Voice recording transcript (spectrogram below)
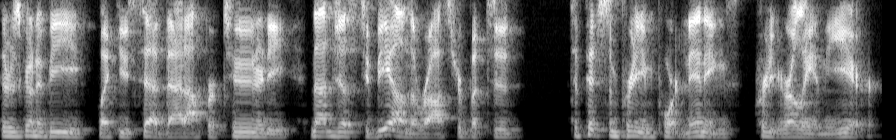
there's going to be, like you said, that opportunity not just to be on the roster, but to to pitch some pretty important innings pretty early in the year.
